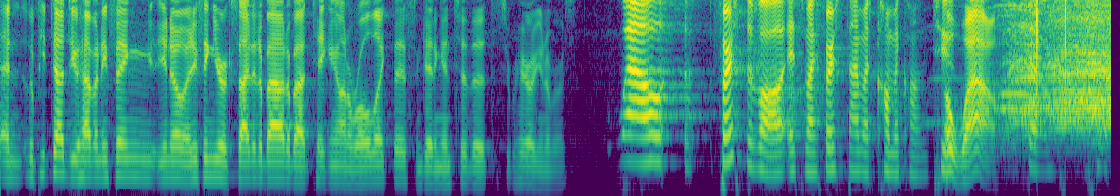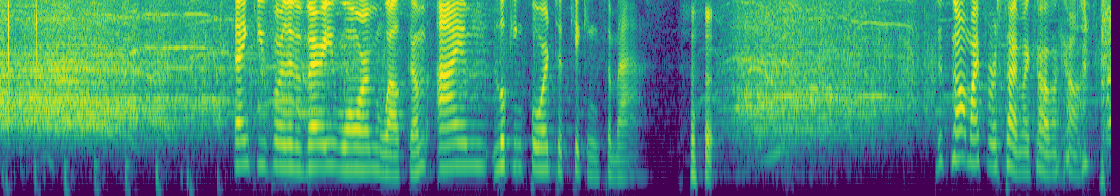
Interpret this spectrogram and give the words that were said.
and Lupita, do you have anything, you know, anything you're excited about about taking on a role like this and getting into the, the superhero universe? Well, first of all, it's my first time at Comic Con too. Oh wow! So, thank you for the very warm welcome. I'm looking forward to kicking some ass. It's not my first time at Comic Con.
